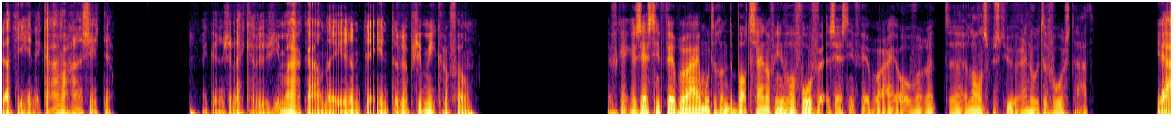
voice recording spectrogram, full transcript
dat die in de Kamer gaan zitten. Dan kunnen ze lekker ruzie maken aan de interruptiemicrofoon. Even kijken, 16 februari moet er een debat zijn, of in ieder geval voor 16 februari, over het uh, landsbestuur en hoe het ervoor staat. Ja,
